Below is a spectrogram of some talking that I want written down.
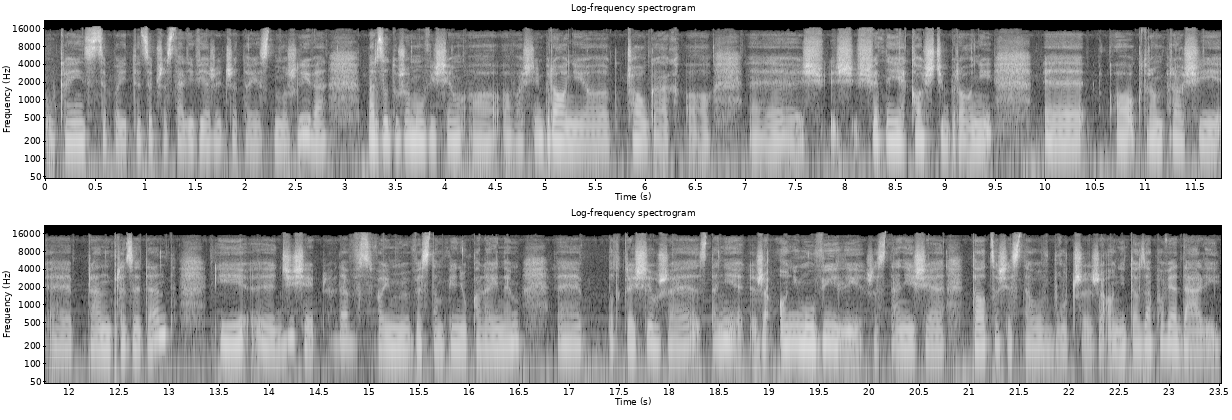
ukraińscy politycy przestali wierzyć, że to jest możliwe. Bardzo dużo mówi się o, o właśnie broni, o czołgach, o e, świetnej jakości broni, e, o którą prosi pan prezydent i e, dzisiaj, prawda, w swoim wystąpieniu kolejnym e, podkreślił, że, stanie, że oni mówili, że stanie się to, co się stało w Buczy, że oni to zapowiadali.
